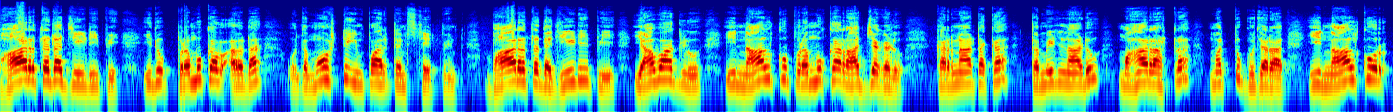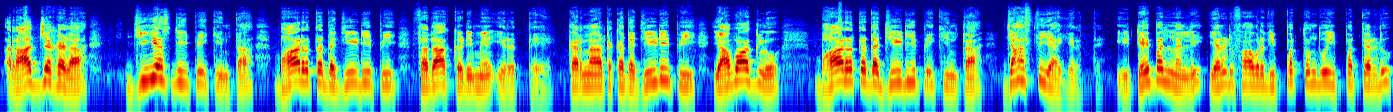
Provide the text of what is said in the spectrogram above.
ಭಾರತದ ಜಿ ಡಿ ಪಿ ಇದು ಪ್ರಮುಖವಾದ ಒಂದು ಮೋಸ್ಟ್ ಇಂಪಾರ್ಟೆಂಟ್ ಸ್ಟೇಟ್ಮೆಂಟ್. ಭಾರತದ ಜಿ ಡಿ ಪಿ ಯಾವಾಗಲೂ ಈ ನಾಲ್ಕು ಪ್ರಮುಖ ರಾಜ್ಯಗಳು ಕರ್ನಾಟಕ, ತಮಿಳುನಾಡು, ಮಹಾರಾಷ್ಟ್ರ ಮತ್ತು ಗುಜರಾತ್. ಈ ನಾಲ್ಕು ರಾಜ್ಯಗಳ ಜಿ ಎಸ್ ಡಿ ಪಿಗಿಂತ ಭಾರತದ ಜಿ ಡಿ ಪಿ ಸದಾ ಕಡಿಮೆ ಇರುತ್ತೆ. ಕರ್ನಾಟಕದ ಜಿ ಡಿ ಪಿ ಯಾವಾಗಲೂ ಭಾರತದ ಜಿ ಡಿ ಪಿಗಿಂತ ಜಾಸ್ತಿಯಾಗಿರುತ್ತೆ. ಈ ಟೇಬಲ್ನಲ್ಲಿ ಎರಡು ಸಾವಿರದ ಇಪ್ಪತ್ತೊಂದು, ಇಪ್ಪತ್ತೆರಡು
